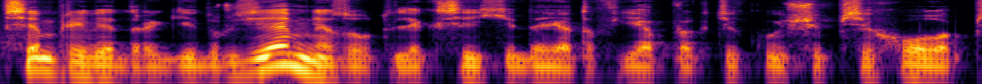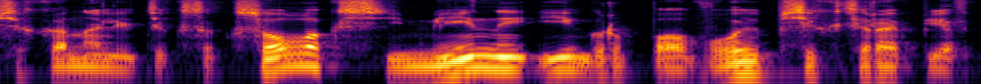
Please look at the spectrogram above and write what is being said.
Всем привет, дорогие друзья! Меня зовут Алексей Хидоятов. Я практикующий психолог, психоаналитик, сексолог, семейный и групповой психотерапевт.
